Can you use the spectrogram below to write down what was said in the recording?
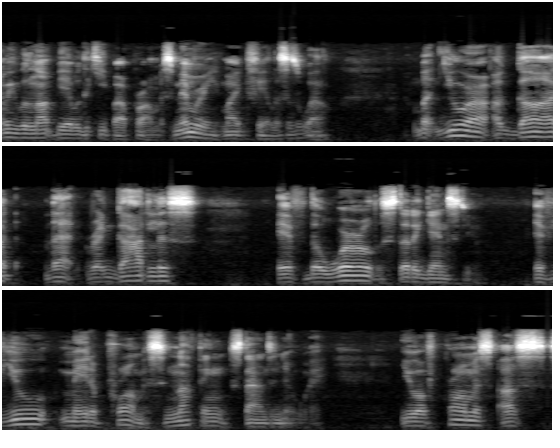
and we will not be able to keep our promise. Memory might fail us as well. But you are a God that, regardless if the world stood against you, if you made a promise, nothing stands in your way. You have promised us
